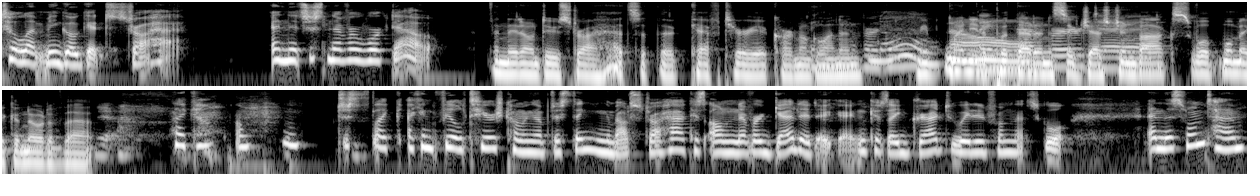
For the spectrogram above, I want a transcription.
to let me go get Straw Hat. And it just never worked out. And they don't do straw hats at the cafeteria at Cardinal Glennon. No. We might need to put that in a suggestion did. box. We'll we'll make a note of that. Yeah. Like, I'm, I'm just like, I can feel tears coming up just thinking about Straw Hat because I'll never get it again because I graduated from that school. And this one time,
